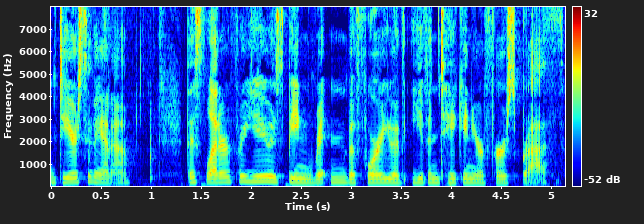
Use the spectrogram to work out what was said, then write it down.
Dear Savannah, this letter for you is being written before you have even taken your first breath.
